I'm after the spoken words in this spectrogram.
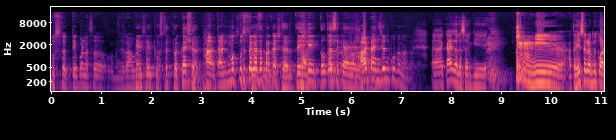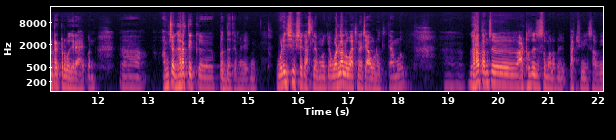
पुस्तक ते पण असं म्हणजे रावण नाही, ते पुस्तक प्रकाशन. हा आणि मग पुस्तकाचं प्रकाशन. तर ते तो कसं काय हा टँजंट कुठून आला? काय झालं सर की मी आता हे सगळं मी कॉन्ट्रॅक्टर वगैरे आहे पण अं, आमच्या घरात एक पद्धत आहे. म्हणजे वडील शिक्षक असल्यामुळं किंवा वडिलाला वाचनाची आवड होती त्यामुळं घरात आमचं आठवतं जसं मला म्हणजे पाचवी सहावी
